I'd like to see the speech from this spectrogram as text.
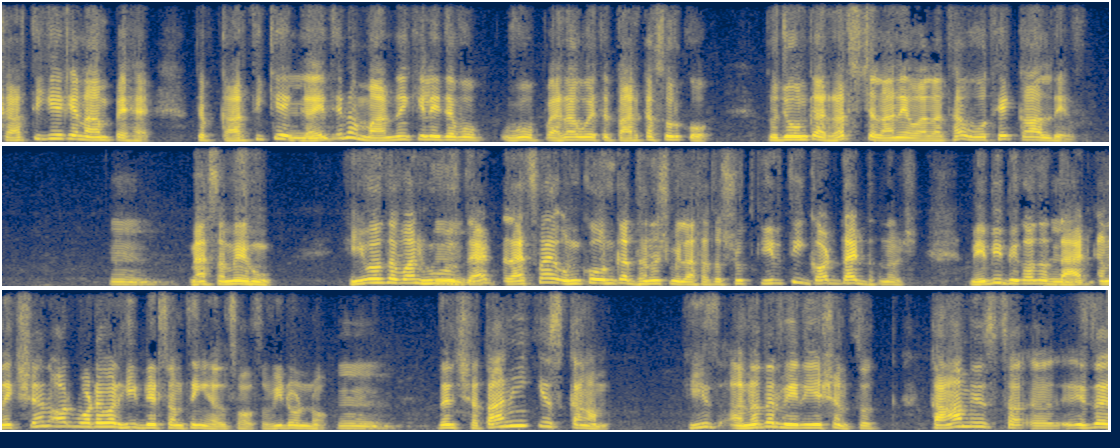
कार्तिकेय के नाम पे है। जब कार्तिकेय गए हम्म। थे ना मारने के लिए जब वो वो पैदा हुए थे तारकासुर को तो जो उनका रथ चलाने वाला था वो थे कालदेव। हम्म। मैं समय हूँ। He was the one who was that that's why unko unka dhanush mila tha. So kirti got that dhanush. Maybe because of mm. that connection or whatever he did something else also we don't know. Mm. then shatani is kam he's another variation. So kam is uh, is a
